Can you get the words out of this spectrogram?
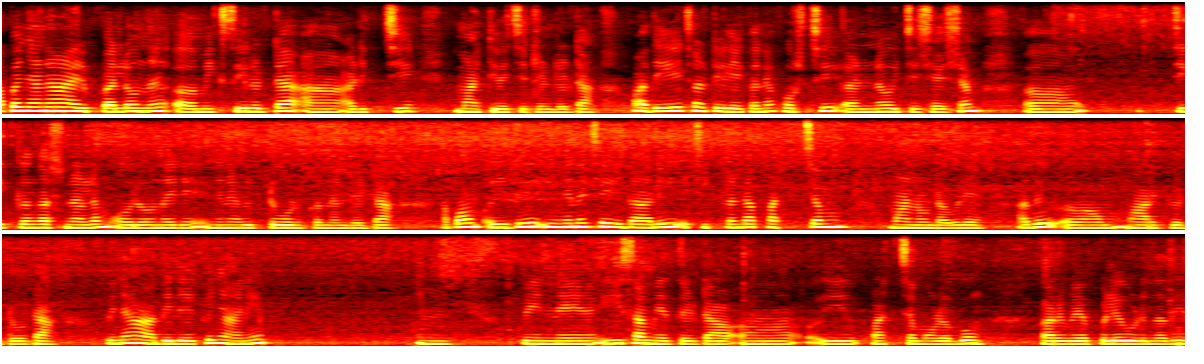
അപ്പോൾ ഞാൻ ആ അരിപ്പല്ല ഒന്ന് മിക്സിയിലിട്ട് അടിച്ച് മാറ്റി വെച്ചിട്ടുണ്ട് കേട്ടോ അപ്പോൾ അതേ ചട്ടിയിലേക്ക് തന്നെ കുറച്ച് എണ്ണ ഒഴിച്ച ശേഷം ചിക്കൻ കഷ്ണമെല്ലാം ഓരോന്നേര് ഇങ്ങനെ ഇട്ട് കൊടുക്കുന്നുണ്ട് കേട്ടോ അപ്പം ഇത് ഇങ്ങനെ ചെയ്താൽ ചിക്കന്റെ ആ പച്ച മണം ഉണ്ടാവും അല്ലേ അത് മാറിക്കിട്ടും കേട്ടോ പിന്നെ അതിലേക്ക് ഞാൻ പിന്നെ ഈ സമയത്ത് കേട്ടോ ഈ പച്ചമുളകും കറിവേപ്പിലയും ഇടുന്നത്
